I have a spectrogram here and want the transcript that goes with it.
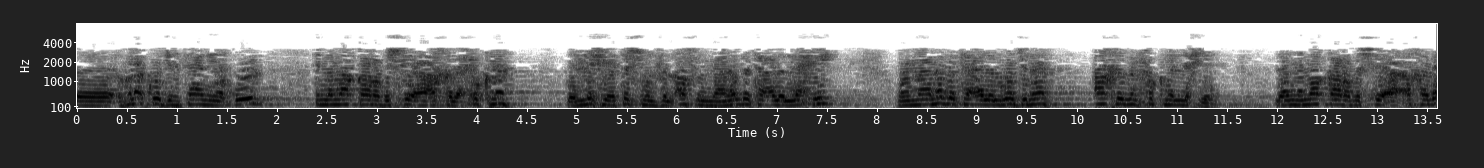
آه، هناك وجه ثاني يقول إنما قارب الشيء أخذ حكمه واللحية تشمل في الأصل ما نبت على اللحي وما نبت على الوجنة أخذ حكم اللحية. لأن ما قارب الشيء أخذ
